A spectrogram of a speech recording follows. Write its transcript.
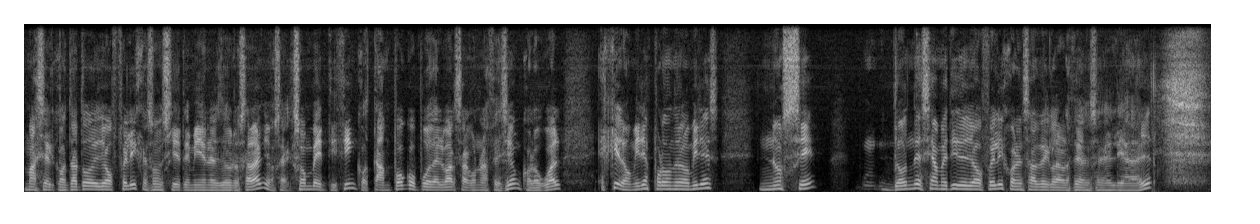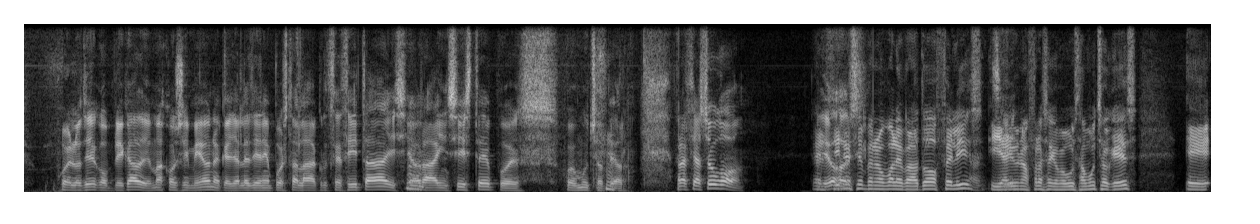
más el contrato de Joao Félix, que son 7 millones de euros al año, o sea que son 25. Tampoco puede el Barça con una cesión, con lo cual es que lo mires por donde lo mires, no sé dónde se ha metido Joao Félix con esas declaraciones en el día de ayer. Pues lo tiene complicado y más con Simeone, que ya le tiene puesta la crucecita y si mm. ahora insiste, pues, pues mucho peor. Gracias, Hugo. El cine siempre nos vale para todos, feliz. Ah, y hay una frase que me gusta mucho que es: eh,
